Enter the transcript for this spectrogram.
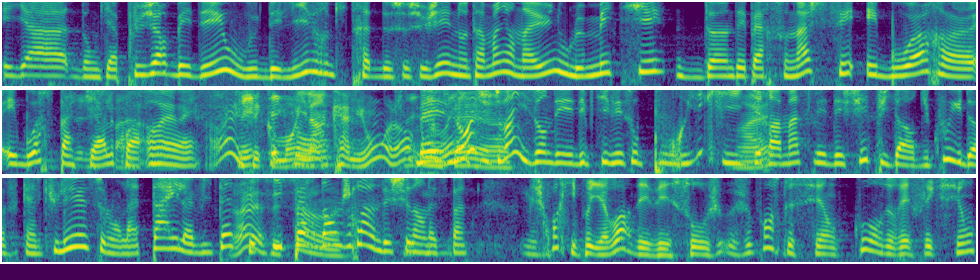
Et il y a donc il y a plusieurs BD ou des livres qui traitent de ce sujet et notamment il y en a une où le métier d'un des personnages c'est éboueur euh, éboueur spatial quoi. Ouais ouais. Ah ouais, il Mais fait comment? Il a un camion alors? Non, justement, ils ont des, des petits vaisseaux pourris qui, ramassent les déchets. Puis alors, du coup, ils doivent calculer selon la taille, la vitesse. Ouais, c'est hyper ça, ouais. dangereux un déchet dans l'espace. Mais je crois qu'il peut y avoir des vaisseaux. Je, je pense que c'est en cours de réflexion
